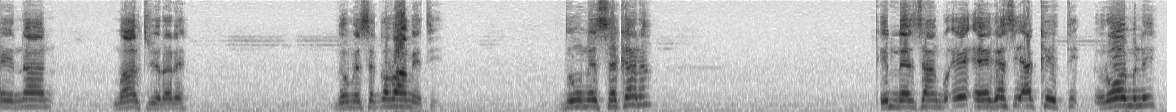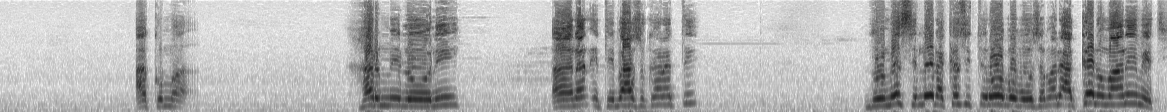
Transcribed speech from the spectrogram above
eenaan maaltu jirare duumessa qofaa miti duumessa kana qilleensaan go'ee eegasi akka itti roobni akkuma harmi loonii aanan itti baasu kanatti duumessi illeen akkasitti rooba buusa male akkanumaanii miti.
